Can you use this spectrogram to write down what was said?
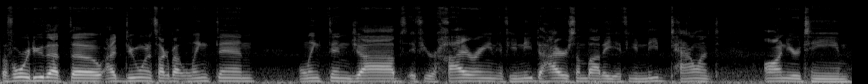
Before we do that, though, I do want to talk about LinkedIn, LinkedIn jobs. If you're hiring, if you need to hire somebody, if you need talent on your team,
